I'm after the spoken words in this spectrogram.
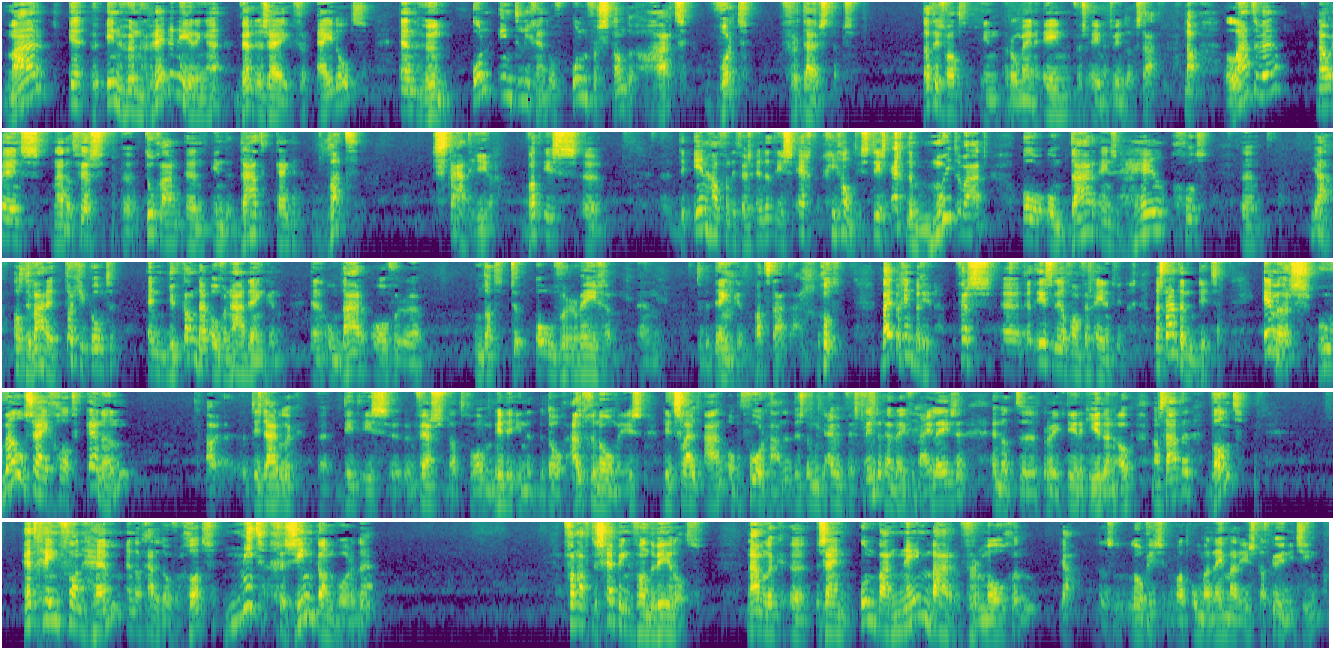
Maar in, in hun redeneringen werden zij verijdeld en hun onintelligent of onverstandig hart wordt verduisterd. Dat is wat in Romeinen 1, vers 21 staat. Nou, laten we nou eens naar dat vers uh, toe gaan en inderdaad kijken, wat staat hier? Wat is uh, de inhoud van dit vers? En dat is echt gigantisch. Het is echt de moeite waard om, daar eens heel goed, uh, ja, als de waarheid tot je komt en je kan daarover nadenken en om daarover, om dat te overwegen en te bedenken. Wat staat daar? Goed. Bij het begin beginnen. Vers, uh, het eerste deel van vers 21. Daar staat er dit. Immers, hoewel zij God kennen. Nou, het is duidelijk. Uh, dit is een vers dat gewoon midden in het betoog uitgenomen is. Dit sluit aan op het voorgaande. Dus dan moet je eigenlijk vers 20 er even bijlezen. En dat projecteer ik hier dan ook. Dan staat er. Want hetgeen van hem, en dan gaat het over God, niet gezien kan worden vanaf de schepping van de wereld, namelijk uh, zijn onwaarneembaar vermogen. Ja, dat is logisch. Wat onwaarneembaar is, dat kun je niet zien.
